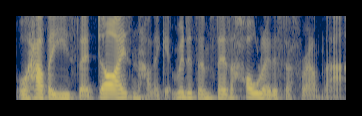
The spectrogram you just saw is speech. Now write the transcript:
or how they use their dyes and how they get rid of them. So there's a whole load of stuff around that.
